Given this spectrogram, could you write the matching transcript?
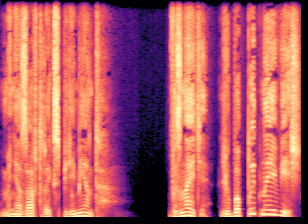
У меня завтра эксперимент. Вы знаете, любопытная вещь.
